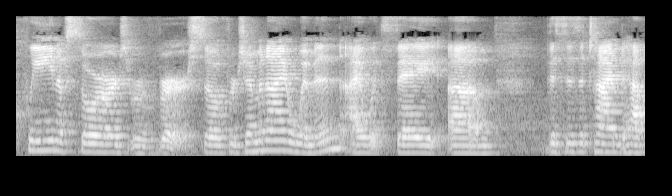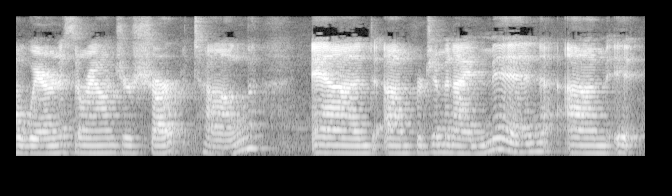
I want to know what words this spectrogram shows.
Queen of Swords reverse. So for Gemini women, I would say um, this is a time to have awareness around your sharp tongue. And um, for Gemini men, um, it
